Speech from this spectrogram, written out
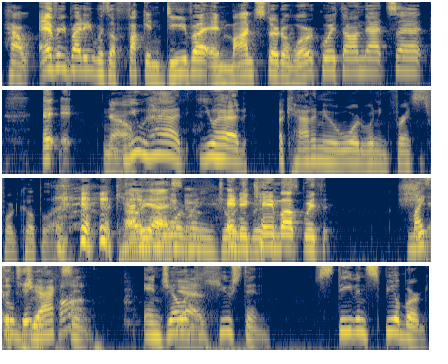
How everybody was a fucking diva and monster to work with on that set. It- it- no, You had you had Academy Award winning Francis Ford Coppola, oh Academy yes, Award winning George and it came up with Michael the king of Jackson, Anjelica Yes. Huston, Steven Spielberg.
